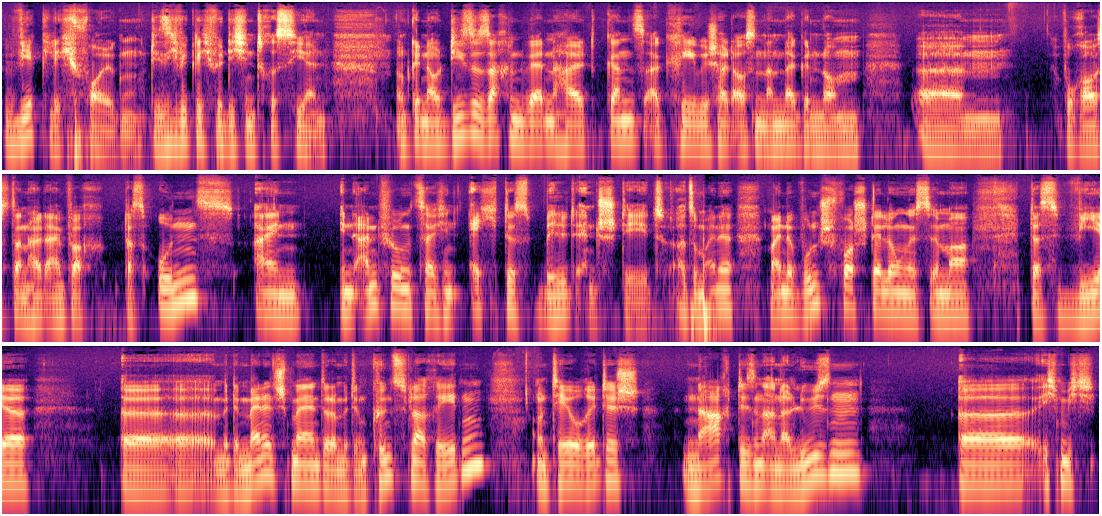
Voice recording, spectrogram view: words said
wirklich folgen, die sich wirklich für dich interessieren. Und genau diese Sachen werden halt ganz akribisch halt auseinandergenommen, ähm, woraus dann halt einfach, dass uns ein in Anführungszeichen echtes Bild entsteht. Also meine, meine Wunschvorstellung ist immer, dass wir äh, mit dem Management oder mit dem Künstler reden und theoretisch nach diesen Analysen äh, ich mich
